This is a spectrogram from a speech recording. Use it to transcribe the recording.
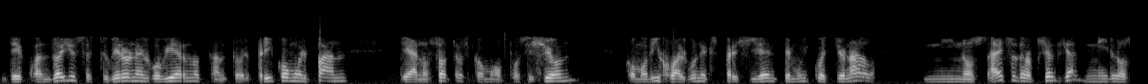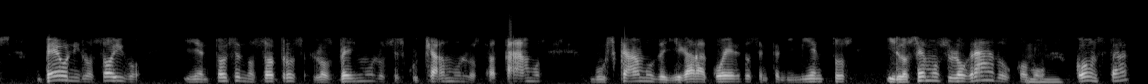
de cuando ellos estuvieron en el gobierno, tanto el PRI como el PAN, que a nosotros como oposición, como dijo algún expresidente muy cuestionado, ni nos, a esos de la oposición, ni los veo ni los oigo. Y entonces nosotros los vemos, los escuchamos, los tratamos, buscamos de llegar a acuerdos, entendimientos y los hemos logrado, como consta,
